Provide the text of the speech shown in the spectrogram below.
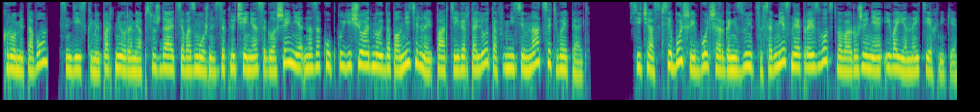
Кроме того, с индийскими партнерами обсуждается возможность заключения соглашения на закупку еще одной дополнительной партии вертолетов Ми-17В5. Сейчас все больше и больше организуется совместное производство вооружения и военной техники.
